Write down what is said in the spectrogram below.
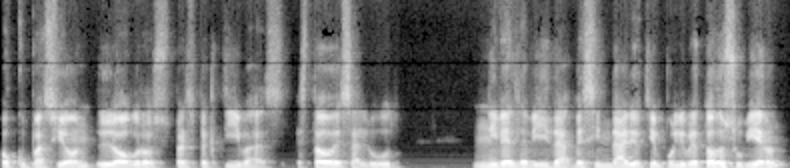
ocupación, logros, perspectivas, estado de salud, nivel de vida, vecindario, tiempo libre, todos subieron,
